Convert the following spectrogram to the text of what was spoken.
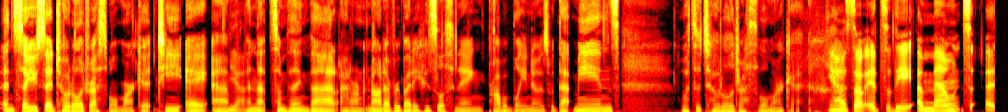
And so you said total addressable market, T A M. Yeah. And that's something that, I don't know, not everybody who's listening probably knows what that means. What's a total addressable market? Yeah, so it's the amount, uh,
